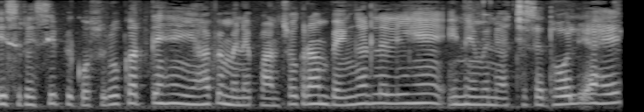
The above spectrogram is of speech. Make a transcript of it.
इस रेसिपी को शुरू करते हैं। यहाँ पे मैंने 500 ग्राम बैंगन ले लिए हैं। इन्हें मैंने अच्छे से धो लिया है।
